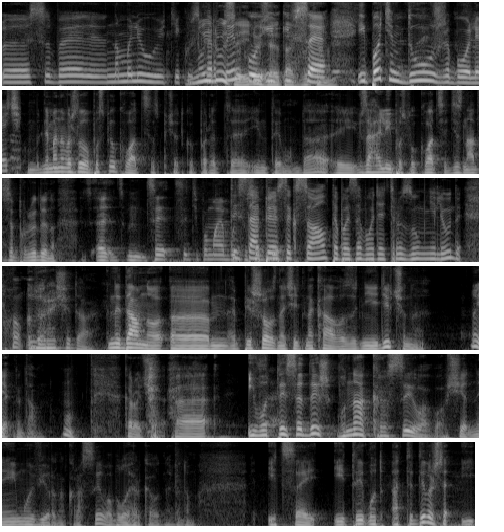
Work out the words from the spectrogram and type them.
е, себе намалюють якусь Ну, ілюзія, картинку ілюзія, і, так, і все. звичайно. І потім дуже боляче. Для мене важливо поспілкуватися спочатку перед е, інтимом, да? і взагалі поспілкуватися, дізнатися про людину. Е, Це, це, типу, має бути. Ти сапіосексуал, тебе заводять розумні люди. До речі, так. Да. Недавно е, пішов, значить, на каву з однією дівчиною. Ну, як недавно. Ну, коротше. Е, і от ти сидиш, вона красива, взагалі, неймовірно красива, блогерка одна відома. І цей, і ти, от, а ти дивишся, і,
